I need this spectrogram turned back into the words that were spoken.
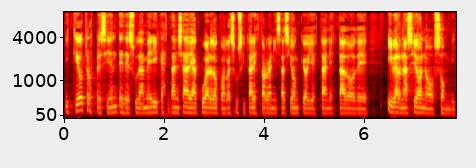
y qué otros presidentes de Sudamérica están ya de acuerdo con resucitar esta organización que hoy está en estado de hibernación o zombie.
